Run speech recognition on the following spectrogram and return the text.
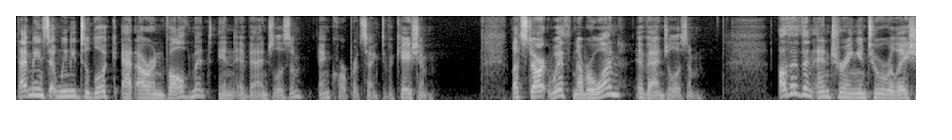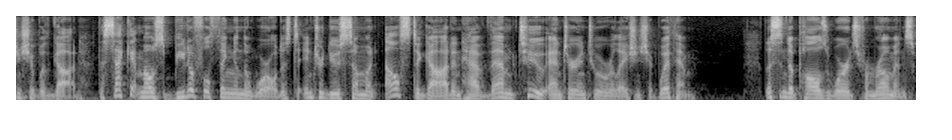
That means that we need to look at our involvement in evangelism and corporate sanctification. Let's start with number one evangelism. Other than entering into a relationship with God, the second most beautiful thing in the world is to introduce someone else to God and have them too enter into a relationship with Him. Listen to Paul's words from Romans.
